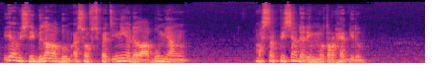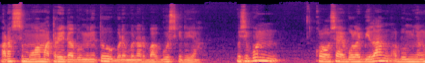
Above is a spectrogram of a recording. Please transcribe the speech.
Ya bisa dibilang album Ace of Spades ini adalah album yang masterpiece-nya dari Motorhead gitu. Karena semua materi di album ini tuh benar-benar bagus gitu ya. Meskipun kalau saya boleh bilang album yang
